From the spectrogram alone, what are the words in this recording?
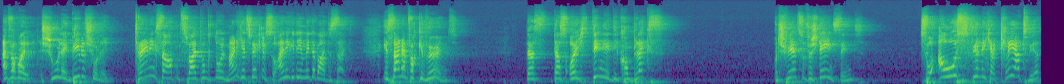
einfach mal Schule, Bibelschule, Trainingsabend 2.0, meine ich jetzt wirklich so, einige, die ihr Mitarbeiter seid. Ihr seid einfach gewöhnt, dass, dass euch Dinge, die komplex und schwer zu verstehen sind, so ausführlich erklärt wird,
